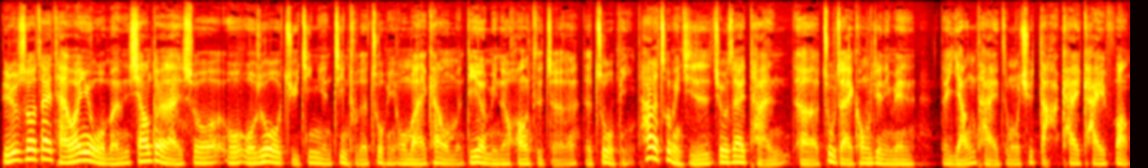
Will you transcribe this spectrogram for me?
比如说在台湾，因为我们相对来说，我我如果我举今年净土的作品，我们来看我们第二名的黄子哲的作品，他的作品其实就在谈呃住宅空间里面的阳台怎么去打开开放，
